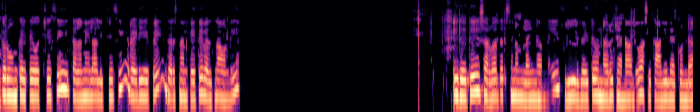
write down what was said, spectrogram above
ఇంకా రూమ్కి అయితే వచ్చేసి తలనీలాలు ఇచ్చేసి రెడీ అయిపోయి దర్శనానికి అయితే వెళ్తున్నామండి. ఇదైతే సర్వదర్శనం లైన్ అండి. ఫుల్గా అయితే ఉన్నారు జనాలు అసలు ఖాళీ లేకుండా.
